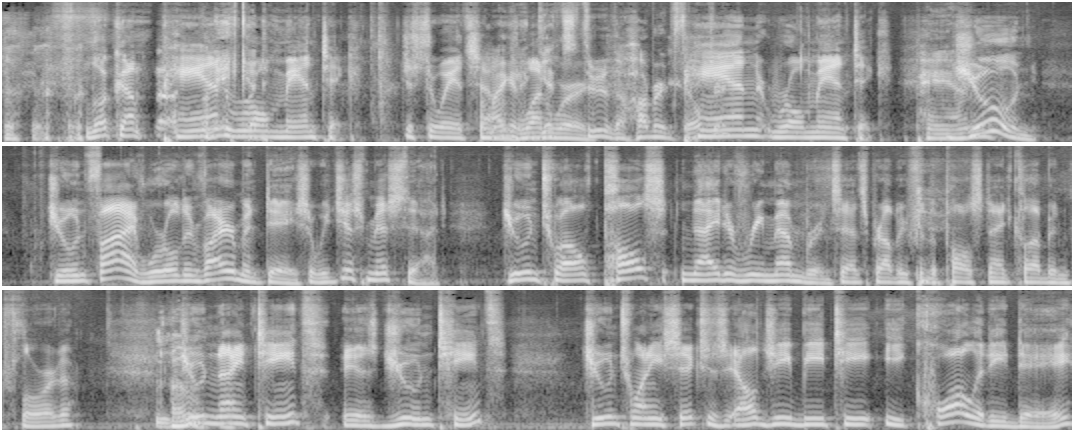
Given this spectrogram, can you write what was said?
Look up pan romantic. Just the way it Am I sounds. One get word. through the Hubbard filter? Pan romantic. Pan- June. June 5, World Environment Day. So we just missed that. June 12, Pulse Night of Remembrance. That's probably for the Pulse Nightclub in Florida. Oh. June 19th is Juneteenth. June 26th is LGBT Equality Day.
